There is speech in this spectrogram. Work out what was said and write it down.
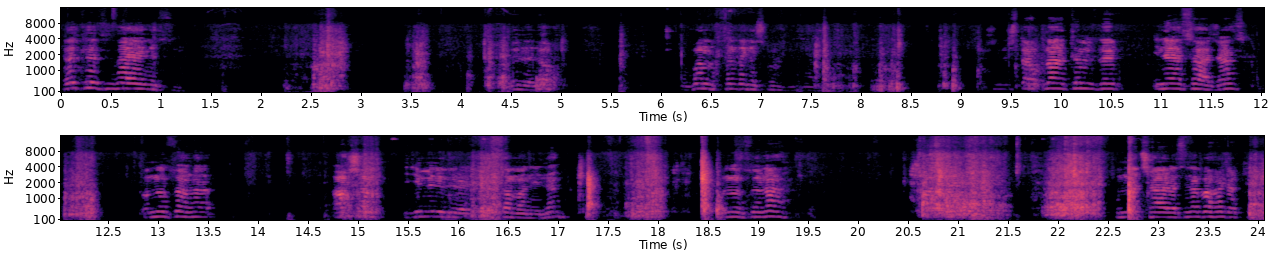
Herkes hizaya geçsin. Öyle yok. Kurbanlık sen de geçme. Altlarını temizleyip ineğe sağacağız. Ondan sonra akşam yemini vereceğiz samanıyla. Ondan sonra bundan çaresine bakacak yani.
